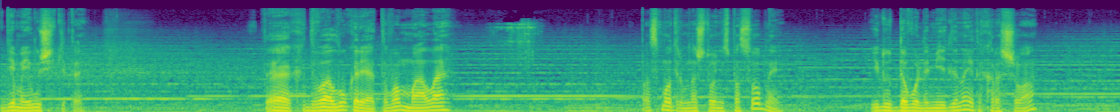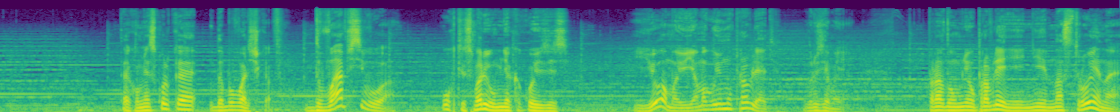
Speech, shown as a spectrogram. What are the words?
где мои лучники-то? Так, два лукаря, этого мало. Посмотрим, на что они способны. Идут довольно медленно, это хорошо. Так, у меня сколько добывальщиков? Два всего? Ух ты, смотри, у меня какой здесь. Ё-моё, я могу им управлять, друзья мои. Правда, у меня управление не настроено.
